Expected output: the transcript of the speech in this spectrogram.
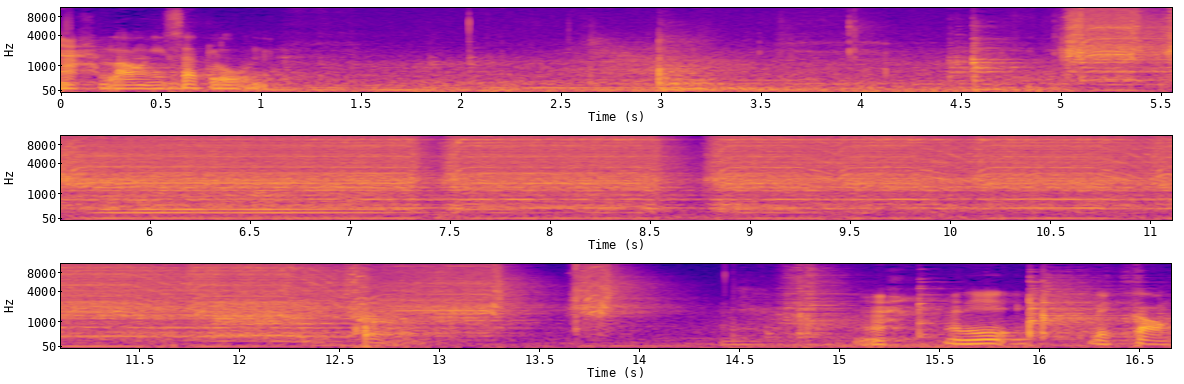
อะลองอีกสักรูนึงอะอันนี้เหล็กกล่อง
